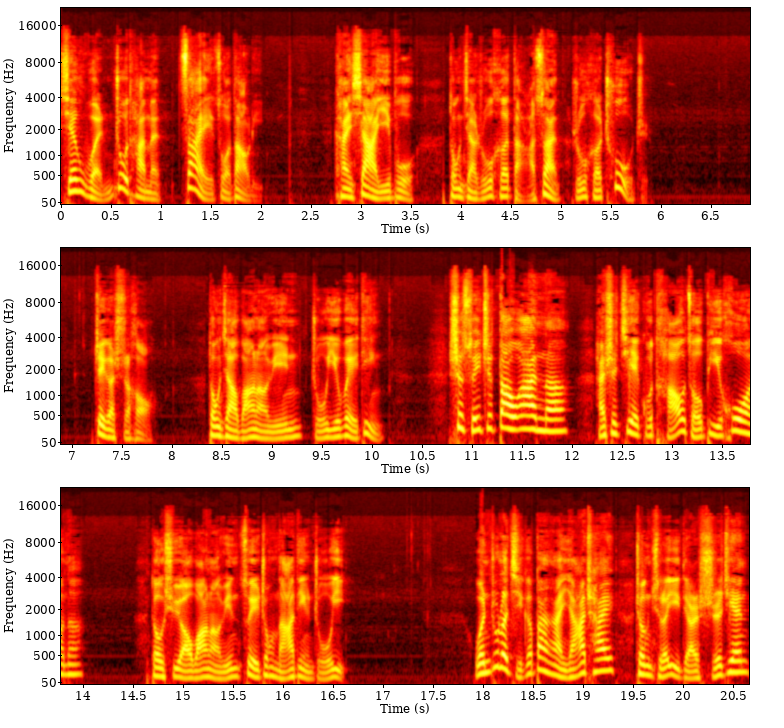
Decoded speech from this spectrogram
先稳住他们，再做道理。看下一步，东家如何打算，如何处置。这个时候，东家王朗云主意未定，是随之到案呢，还是借故逃走避祸呢？都需要王朗云最终拿定主意。稳住了几个办案衙差，争取了一点时间，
